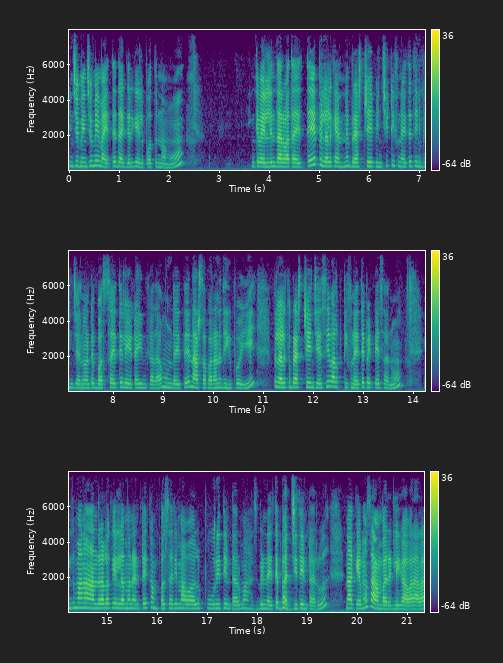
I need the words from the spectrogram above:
ఇంచుమించు మేమైతే దగ్గరికి వెళ్ళిపోతున్నాము. ఇంకా వెళ్ళిన తర్వాత అయితే పిల్లలకి వెంటనే బ్రష్ చేయించి టిఫిన్ అయితే తినిపించాను. అంటే బస్సు అయితే లేట్ అయింది కదా ముందైతే నర్సాపురాన్ని దిగిపోయి పిల్లలకి బ్రష్ చేయించేసి వాళ్ళకి టిఫిన్ అయితే పెట్టేశాను. ఇంకా మన ఆంధ్రాలోకి వెళ్ళామనంటే కంపల్సరీ మా వాళ్ళు పూరి తింటారు మా హస్బెండ్ అయితే బజ్జీ తింటారు. నాకేమో సాంబార్ ఇడ్లీ కావాలి అలా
